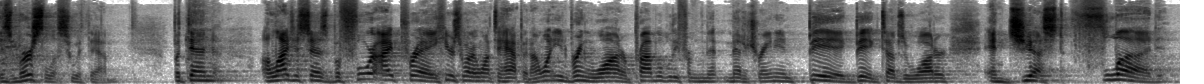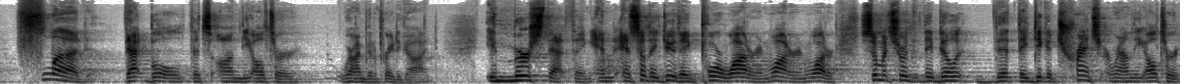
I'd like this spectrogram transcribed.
is merciless with them. But then Elijah says, Before I pray, here's what I want to happen. I want you to bring water, probably from the Mediterranean, big, big tubs of water, and just flood, flood that bowl that's on the altar where I'm going to pray to God immerse that thing. And, and so they do. They pour water and water and water. So much so that they build that they dig a trench around the altar.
